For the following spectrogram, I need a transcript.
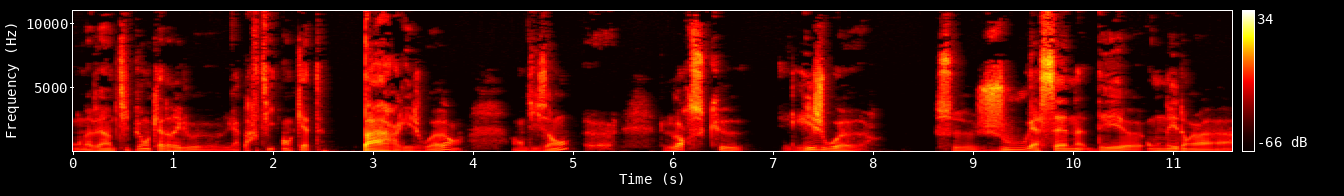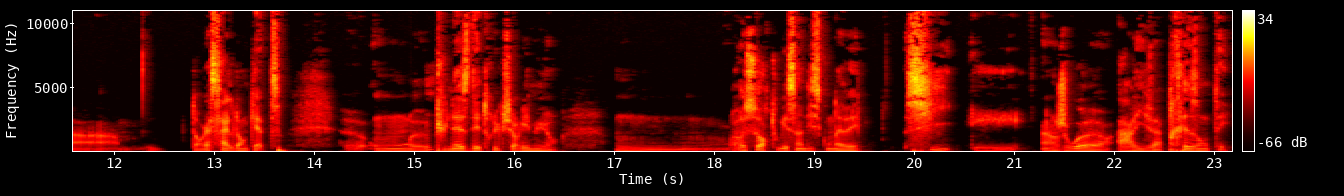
on avait un petit peu encadré la partie enquête par les joueurs en disant euh, lorsque les joueurs se jouent la scène des euh, on est dans la dans la salle d'enquête, euh, on mmh. punaise des trucs sur les murs, on ressort tous les indices qu'on avait. Si un joueur arrive à présenter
